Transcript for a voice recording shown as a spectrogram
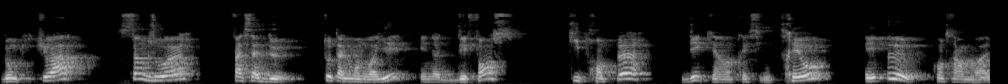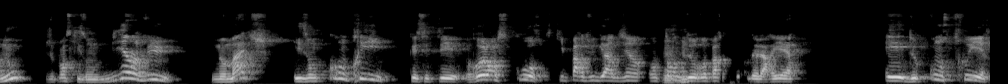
donc tu as cinq joueurs face à deux totalement noyés et notre défense qui prend peur dès qu'il y a un pressing très haut. Et eux, contrairement à nous, je pense qu'ils ont bien vu nos matchs ils ont compris que c'était relance courte qui part du gardien, on tente mhm. de repartir de l'arrière et de construire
